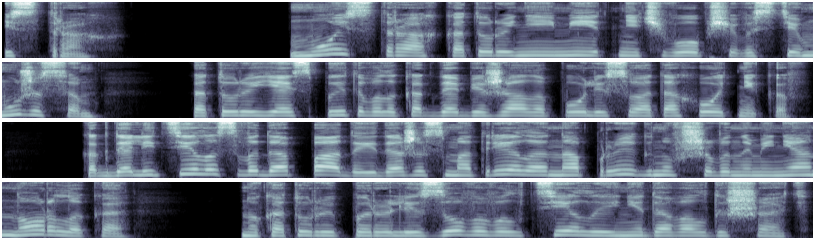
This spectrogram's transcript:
И страх. Мой страх, который не имеет ничего общего с тем ужасом, который я испытывала, когда бежала по лесу от охотников, когда летела с водопада и даже смотрела на прыгнувшего на меня Норлока, но который парализовывал тело и не давал дышать.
